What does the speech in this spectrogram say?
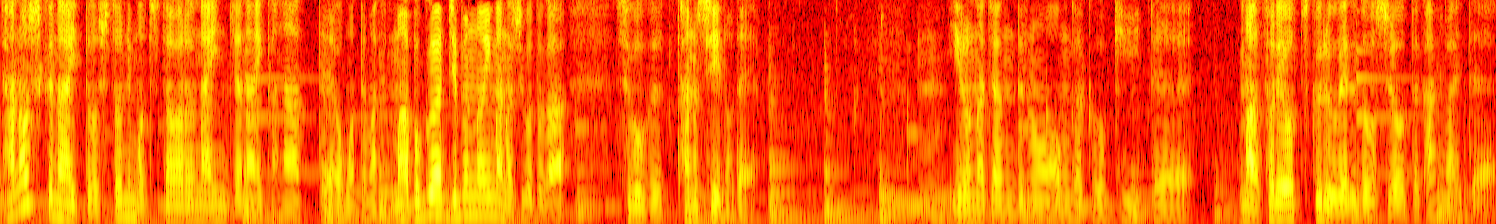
楽しくないと人にも伝わらないんじゃないかなって思ってます。まあ僕は自分の今の仕事がすごく楽しいので、うん、いろんなジャンルの音楽を聴いてまあそれを作る上でどうしようって考えて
